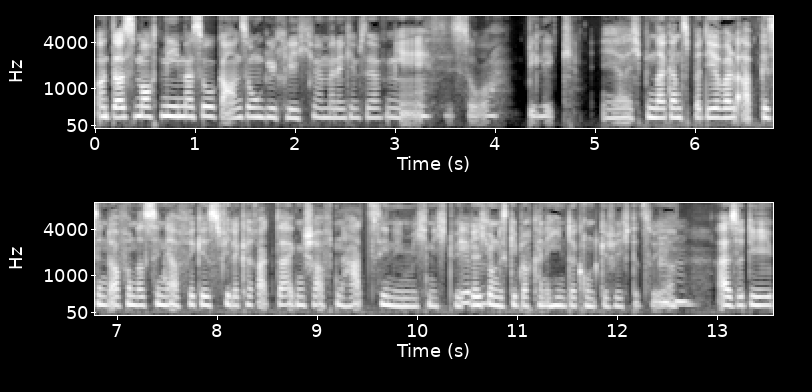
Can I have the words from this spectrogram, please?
Und das macht mich immer so ganz unglücklich, wenn man denkt, so, nee, es ist so billig. Ja, ich bin da ganz bei dir, weil abgesehen davon, dass sie nervig ist, viele Charaktereigenschaften hat sie nämlich nicht wirklich Eben. und es gibt auch keine Hintergrundgeschichte zu ihr. Mhm. Also die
